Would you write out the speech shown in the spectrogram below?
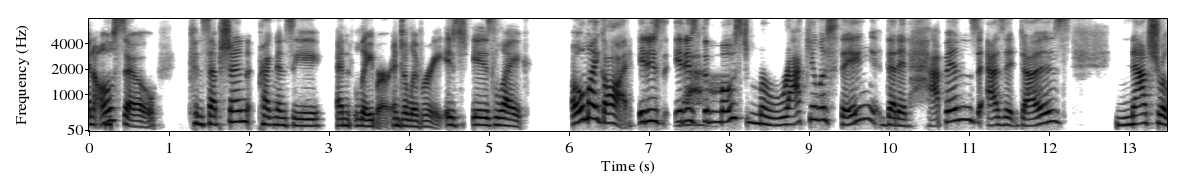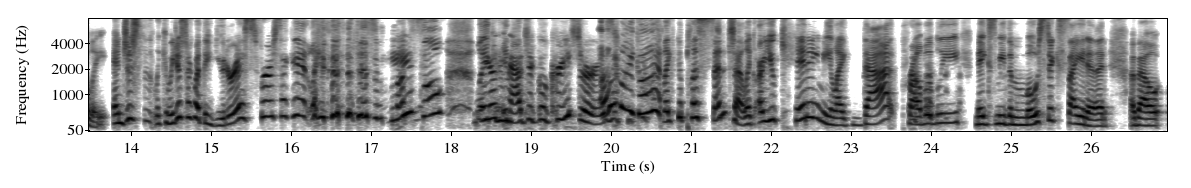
And mm. also, conception, pregnancy, and labor and delivery is is like oh my god it is It yeah. is the most miraculous thing that it happens as it does naturally. And just like can we just talk about the uterus for a second? Like this muscle like Weird magical creatures. Oh my god like the placenta. Like are you kidding me? Like that probably makes me the most excited about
